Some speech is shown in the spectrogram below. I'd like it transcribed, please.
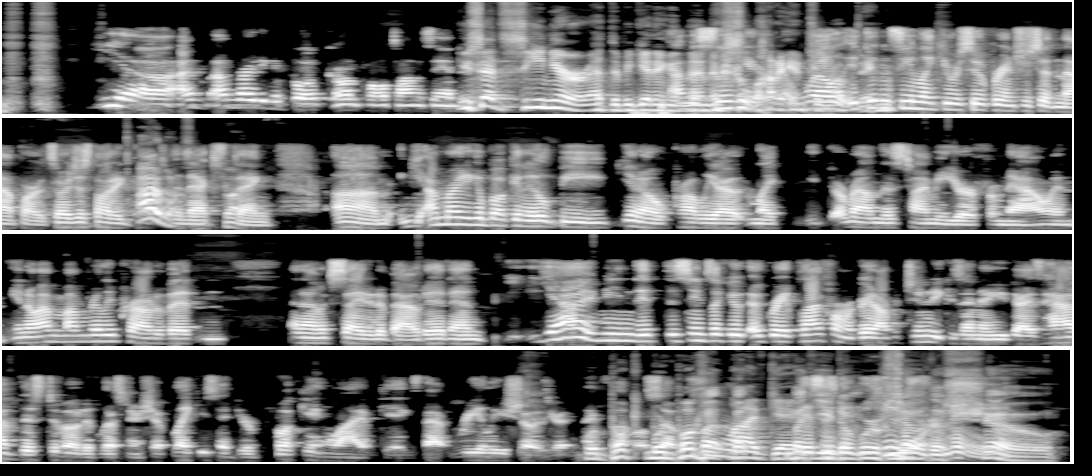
yeah, I'm, I'm writing a book on Paul Thomas Anderson. You said senior at the beginning, and I'm then there's a lot of well, it didn't seem like you were super interested in that part, so I just thought I'd cut to the next but- thing. Um, I'm writing a book, and it'll be, you know, probably out in like around this time a year from now, and you know, I'm I'm really proud of it, and and I'm excited about it, and yeah, I mean, it this seems like a, a great platform, a great opportunity, because I know you guys have this devoted listenership. Like you said, you're booking live gigs. That really shows you're at the We're, book, level. we're So- booking But, but, live gigs. but This you is don't gonna know huge for the me. show.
